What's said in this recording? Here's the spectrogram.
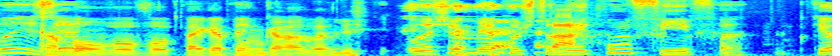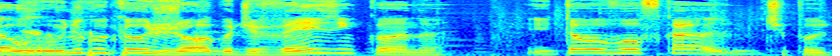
Pois Tá é. bom, vovô, pega a bengala ali. Hoje eu me acostumei com o FIFA. Porque é o único que eu jogo de vez em quando. Então eu vou ficar, tipo,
